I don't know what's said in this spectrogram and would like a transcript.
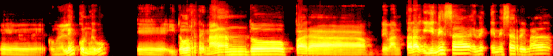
eh, con un elenco nuevo, eh, y todos remando para levantar algo. Y en esa, en, en, esa remada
